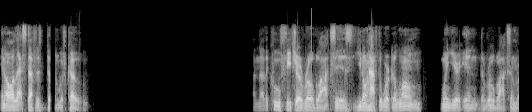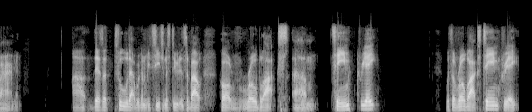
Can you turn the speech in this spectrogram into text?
and all that stuff is done with code. Another cool feature of Roblox is you don't have to work alone when you're in the Roblox environment. Uh, there's a tool that we're going to be teaching the students about called Roblox um, Team Create. With a Roblox Team Create,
